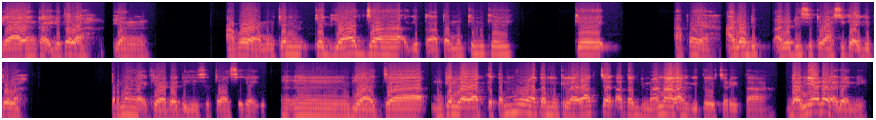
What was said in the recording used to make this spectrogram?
Ya yang kayak gitulah yang apa ya mungkin kayak diajak gitu atau mungkin kayak kayak apa ya ada di ada di situasi kayak gitulah. Pernah nggak kayak ada di situasi kayak gitu? Mm-mm, diajak mungkin lewat ketemu atau mungkin lewat chat atau gimana lah gitu cerita. Dani ada nggak Dani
